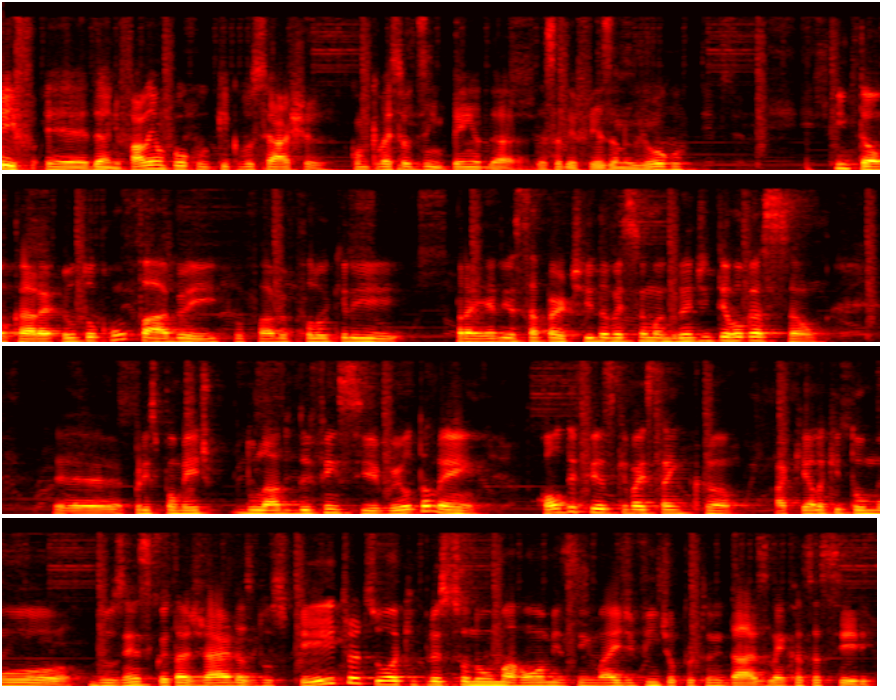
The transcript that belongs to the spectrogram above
aí, é, Dani, fala aí um pouco o que, que você acha, como que vai ser o desempenho da, dessa defesa no jogo. Então, cara, eu tô com o Fábio aí. O Fábio falou que ele, para ele, essa partida vai ser uma grande interrogação é, principalmente do lado defensivo. Eu também. Qual defesa que vai estar em campo? Aquela que tomou 250 jardas dos Patriots ou a que pressionou o Mahomes em mais de 20 oportunidades lá em Kansas City?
